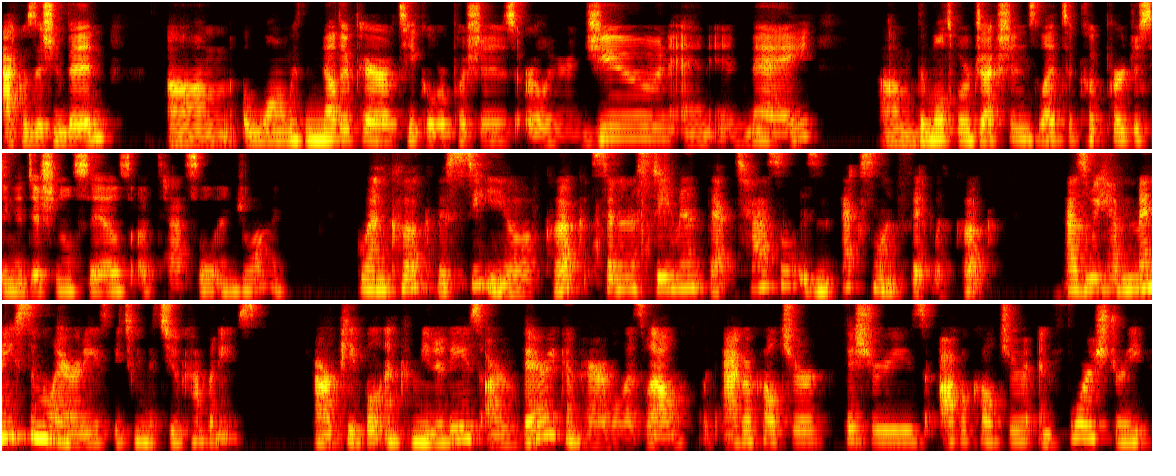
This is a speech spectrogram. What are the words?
acquisition bid, um, along with another pair of takeover pushes earlier in June and in May. Um, the multiple rejections led to Cooke purchasing additional sales of Tassal in July. Glenn Cooke, the CEO of Cooke, said in a statement that Tassal is an excellent fit with Cooke, as we have many similarities between the two companies. Our people and communities are very comparable as well, with agriculture, fisheries, aquaculture, and forestry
